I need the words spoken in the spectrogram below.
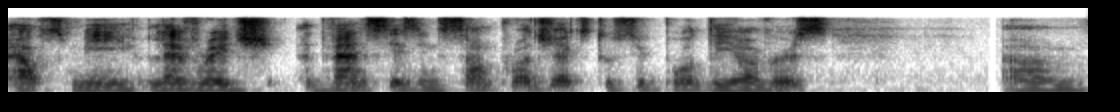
helps me leverage advances in some projects to support the others. Um,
